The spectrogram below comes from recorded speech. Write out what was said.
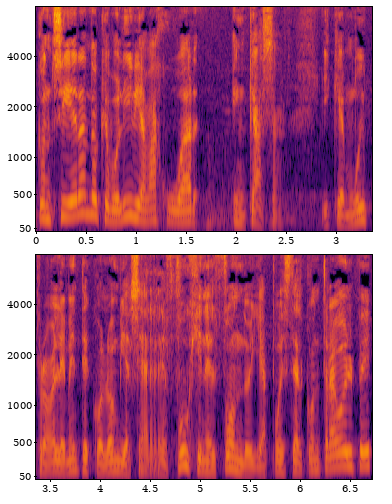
Considerando que Bolivia va a jugar en casa y que muy probablemente Colombia se refugie en el fondo y apueste al contragolpe,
